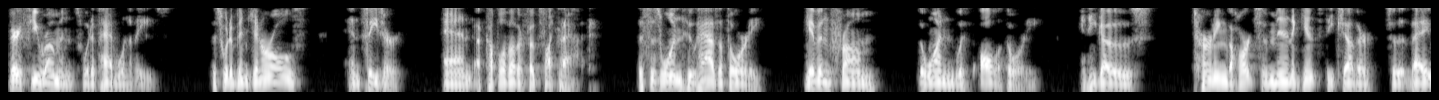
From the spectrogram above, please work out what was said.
very few Romans would have had one of these. This would have been generals and Caesar and a couple of other folks like that. This is one who has authority given from the one with all authority. And he goes turning the hearts of men against each other so that they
